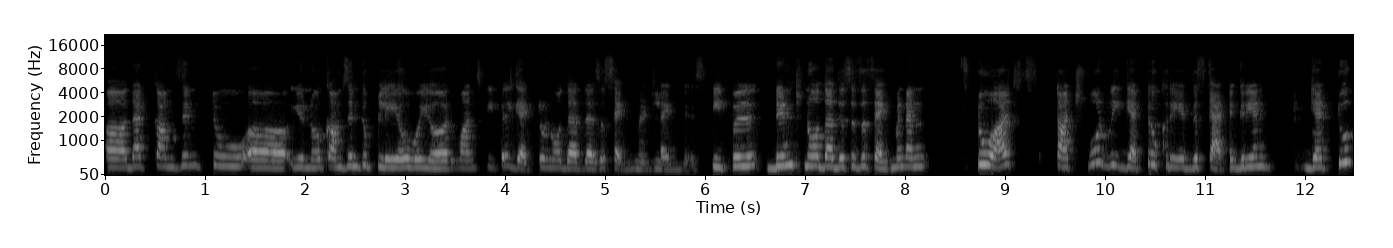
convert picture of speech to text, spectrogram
uh, that comes into uh, you know comes into play over here once people get to know that there's a segment like this. People didn't know that this is a segment and to us touchwood we get to create this category and get to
